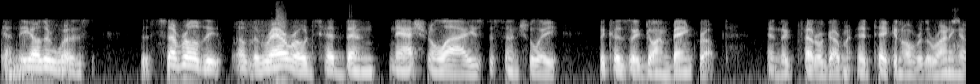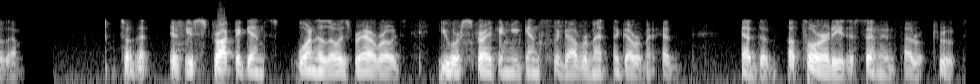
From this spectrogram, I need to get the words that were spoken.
and the other was that several of the of the railroads had been nationalized essentially because they'd gone bankrupt and the federal government had taken over the running of them. So that if you struck against one of those railroads, you were striking against the government. The government had had the authority to send in federal troops.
